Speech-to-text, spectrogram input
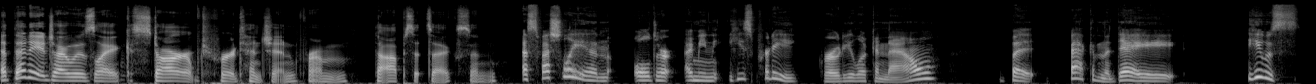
at that age, I was like starved for attention from the opposite sex, and especially in older i mean he's pretty grody looking now but back in the day he was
